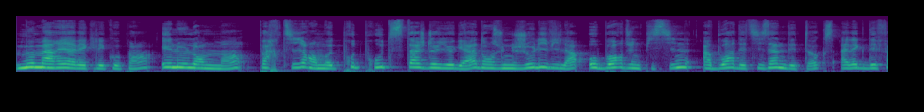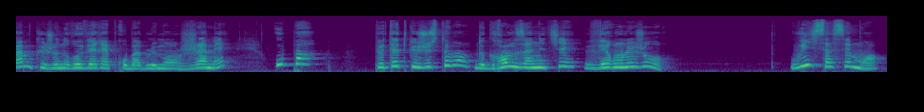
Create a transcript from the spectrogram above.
me marrer avec les copains, et le lendemain, partir en mode prout-prout stage de yoga dans une jolie villa au bord d'une piscine à boire des tisanes détox avec des femmes que je ne reverrai probablement jamais, ou pas. Peut-être que justement, de grandes amitiés verront le jour. Oui, ça c'est moi.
